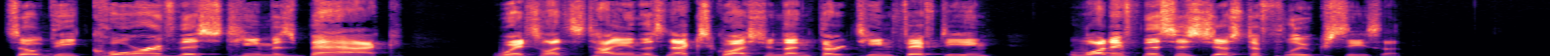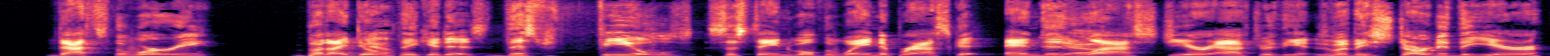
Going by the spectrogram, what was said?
So the core of this team is back. Which let's tie in this next question. Then 1350. What if this is just a fluke season? That's the worry, but I don't Yeah. think it is. This feels sustainable. The way Nebraska ended Yeah. last year after the way they started the year,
